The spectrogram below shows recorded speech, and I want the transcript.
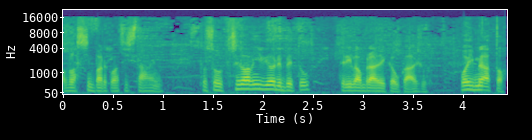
a vlastní parkovací stání. To jsou tři hlavní výhody bytu, který vám právě ukážu. Pojďme na to.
